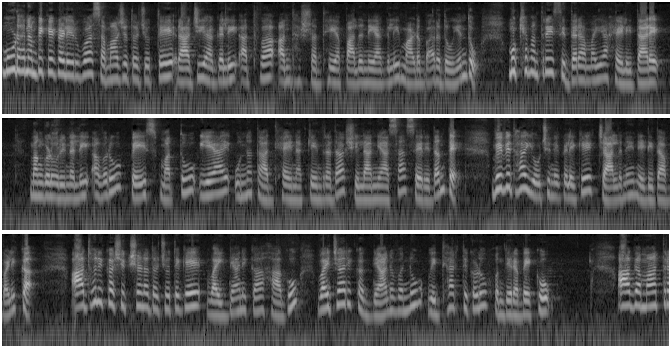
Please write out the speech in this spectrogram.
ಮೂಢನಂಬಿಕೆಗಳಿರುವ ಸಮಾಜದ ಜೊತೆ ರಾಜಿಯಾಗಲಿ ಅಥವಾ ಅಂಧಶ್ರದ್ದೆಯ ಪಾಲನೆಯಾಗಲಿ ಮಾಡಬಾರದು ಎಂದು ಮುಖ್ಯಮಂತ್ರಿ ಸಿದ್ದರಾಮಯ್ಯ ಹೇಳಿದ್ದಾರೆ. ಮಂಗಳೂರಿನಲ್ಲಿ ಅವರು ಪೇಸ್ ಮತ್ತು ಎಐ ಉನ್ನತ ಅಧ್ಯಯನ ಕೇಂದ್ರದ ಶಿಲಾನ್ಯಾಸ ಸೇರಿದಂತೆ ವಿವಿಧ ಯೋಜನೆಗಳಿಗೆ ಚಾಲನೆ ನೀಡಿದ ಬಳಿಕ ಆಧುನಿಕ ಶಿಕ್ಷಣದ ಜೊತೆಗೆ ವೈಜ್ಞಾನಿಕ ಹಾಗೂ ವೈಚಾರಿಕ ಜ್ಞಾನವನ್ನು ವಿದ್ಯಾರ್ಥಿಗಳು ಹೊಂದಿರಬೇಕು. ಆಗ ಮಾತ್ರ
